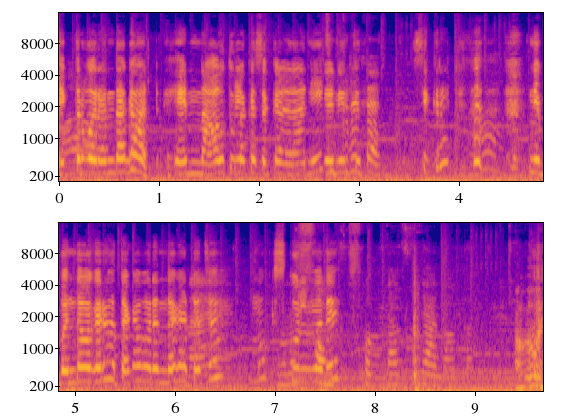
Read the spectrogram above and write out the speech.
एकतर वरंदा घाट हे नाव तुला कसं कळलं? आणि Secret आहे. सिक्रेट निबंध वगैरे होता का वरंदा घाटाचा. मग स्कूल मध्ये स्वप्न- स्वप्नात तरी आला होता. अगं बाई.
